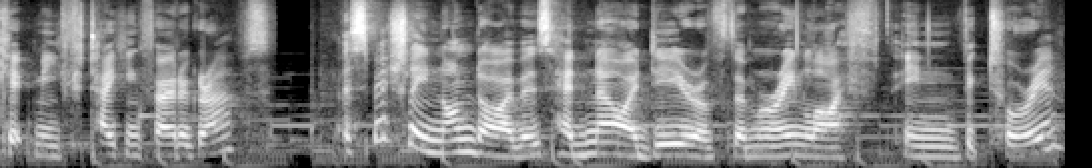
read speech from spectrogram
kept me taking photographs. Especially non-divers had no idea of the marine life in Victoria.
